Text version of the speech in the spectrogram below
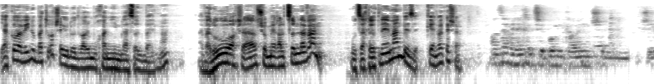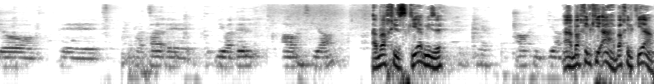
יעקב אבינו בטוח שהיו לו דברים מוכנים לעסוק בהם, אה? אבל הוא עכשיו שומר על צאן לבן, הוא צריך להיות נאמן בזה. כן, בבקשה. מה זה המלאכת שבו מתכוון שלא רצה אה, לבטל אבא חזקיה? אבא חזקיה? מי זה? אבא חלקיה, אבא חלקיה.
